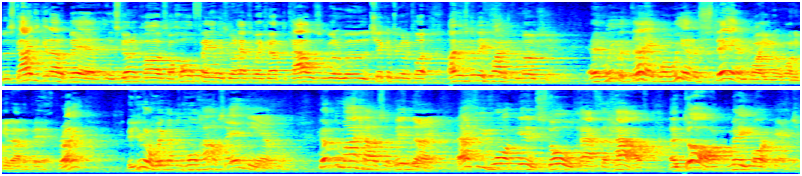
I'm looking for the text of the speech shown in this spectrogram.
For this guy to get out of bed is going to cause the whole family's going to have to wake up. The cows are going to move. The chickens are going to cluck. I mean, it's going to be quite a commotion. And we would think, well, we understand why you don't want to get out of bed, right? Because you're going to wake up the whole house and the animals. Come to my house at midnight. After you've walked in and stole half the house, a dog may bark at you.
